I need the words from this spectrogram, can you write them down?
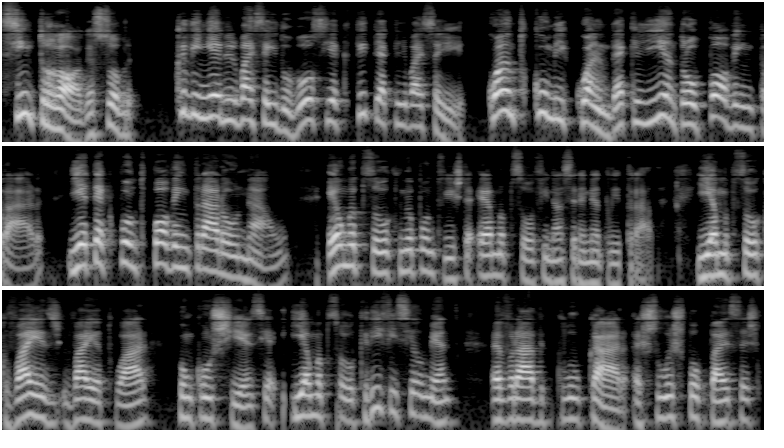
se interroga sobre que dinheiro lhe vai sair do bolso e a que título é que lhe vai sair. Quanto, como e quando é que lhe entra ou pode entrar e até que ponto pode entrar ou não, é uma pessoa que, do meu ponto de vista, é uma pessoa financeiramente literada. E é uma pessoa que vai, vai atuar com consciência e é uma pessoa que dificilmente haverá de colocar as suas poupanças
